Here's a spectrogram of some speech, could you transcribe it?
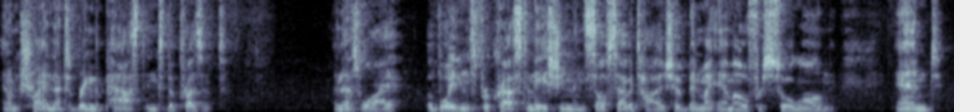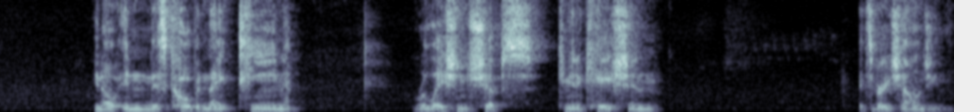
And I'm trying not to bring the past into the present. And that's why avoidance, procrastination, and self sabotage have been my MO for so long. And, you know, in this COVID 19 relationships, communication, it's very challenging.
